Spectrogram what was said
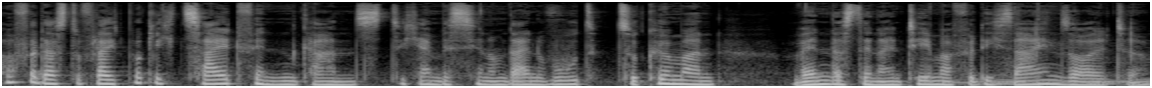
hoffe, dass du vielleicht wirklich Zeit finden kannst, dich ein bisschen um deine Wut zu kümmern, wenn das denn ein Thema für dich sein sollte.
